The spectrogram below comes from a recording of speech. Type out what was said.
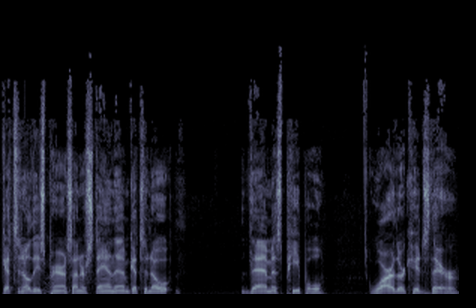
Get to know these parents, understand them, get to know them as people. Why are their kids there?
